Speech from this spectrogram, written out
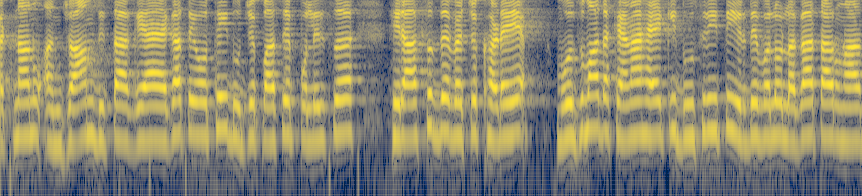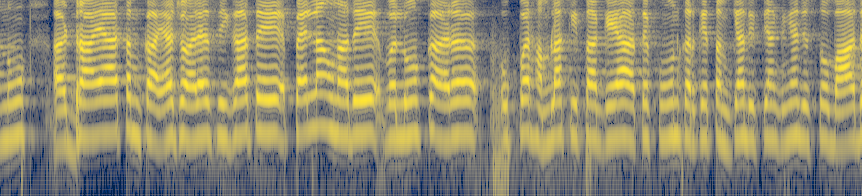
ਘਟਨਾ ਨੂੰ ਅੰਜਾਮ ਦਿੱਤਾ ਗਿਆ ਹੈਗਾ ਤੇ ਉੱਥੇ ਹੀ ਦੂਜੇ ਪਾਸੇ ਪੁਲਿਸ ਹਿਰਾਸਤ ਦੇ ਵਿੱਚ ਖੜੇ ਮੁਲਜ਼ਮਾਂ ਦਾ ਕਹਿਣਾ ਹੈ ਕਿ ਦੂਸਰੀ ਧਿਰ ਦੇ ਵੱਲੋਂ ਲਗਾਤਾਰ ਉਹਨਾਂ ਨੂੰ ਡਰਾਇਆ, ਧਮਕਾਇਆ ਜਾ ਰਿਹਾ ਸੀਗਾ ਤੇ ਪਹਿਲਾਂ ਉਹਨਾਂ ਦੇ ਵੱਲੋਂ ਘਰ ਉੱਪਰ ਹਮਲਾ ਕੀਤਾ ਗਿਆ ਅਤੇ ਫੋਨ ਕਰਕੇ ਧਮਕੀਆਂ ਦਿੱਤੀਆਂ ਗਈਆਂ, ਜਿਸ ਤੋਂ ਬਾਅਦ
